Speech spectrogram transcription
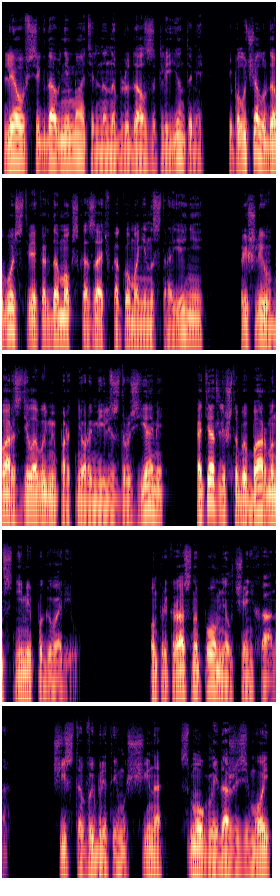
Лео всегда внимательно наблюдал за клиентами и получал удовольствие, когда мог сказать, в каком они настроении, пришли в бар с деловыми партнерами или с друзьями, хотят ли, чтобы бармен с ними поговорил. Он прекрасно помнил Ченьхана. Чисто выбритый мужчина, смуглый даже зимой,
